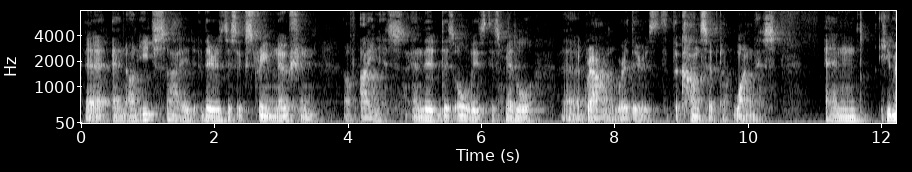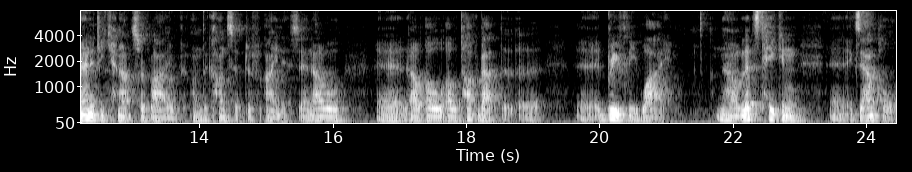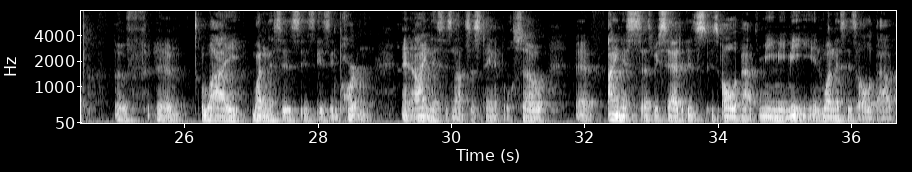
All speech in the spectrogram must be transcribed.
Uh, and on each side, there is this extreme notion of I-ness, and there's always this middle uh, ground where there's the concept of oneness. And humanity cannot survive on the concept of I-ness. And I will, uh, I'll, I'll, I'll, talk about the, uh, uh, briefly why. Now, let's take an uh, example of um, why oneness is, is, is important and I-ness is not sustainable. So, uh, I-ness, as we said, is, is all about me, me, me, and oneness is all about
